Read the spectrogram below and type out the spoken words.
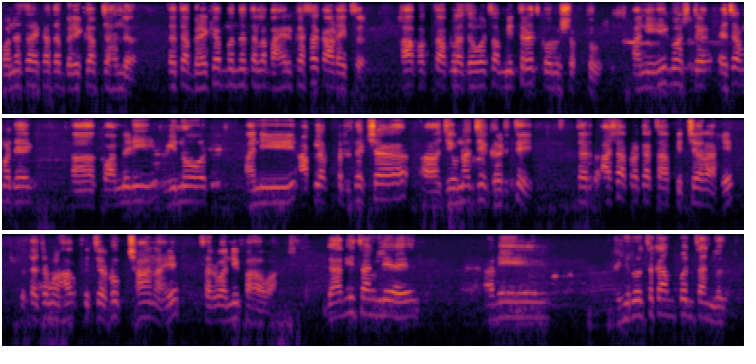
कोणाचं एखादं ब्रेकअप झालं तर त्या ब्रेकअपमधनं त्याला बाहेर कसं काढायचं हा फक्त आपला जवळचा मित्रच करू शकतो. आणि ही गोष्ट याच्यामध्ये कॉमेडी विनोद आणि आपल्या प्रत्यक्ष जीवनात जे घडते तर अशा प्रकारचा हा पिक्चर आहे. तर त्याच्यामुळे हा पिक्चर खूप छान आहे. सर्वांनी पाहावा. गाणी चांगली आहेत आणि हिरोचं काम पण चांगलं झालं.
